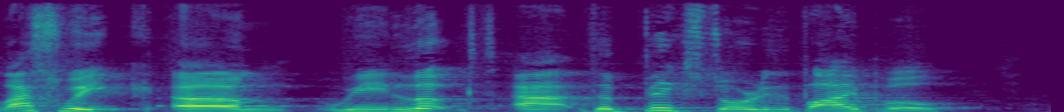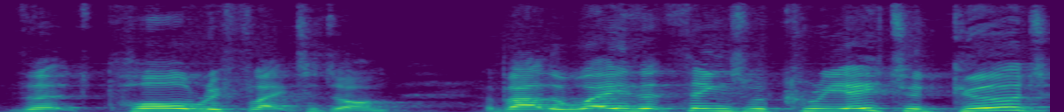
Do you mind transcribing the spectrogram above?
Last week, um, we looked at the big story of the Bible that Paul reflected on about the way that things were created good,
